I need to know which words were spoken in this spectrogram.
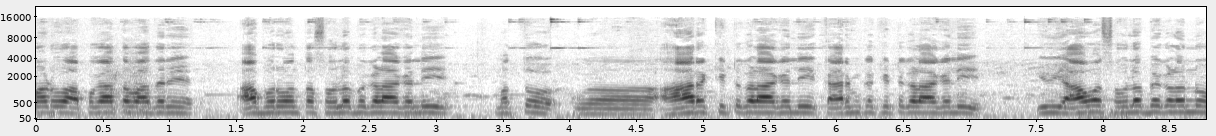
ಮಾಡುವ ಅಪಘಾತವಾದರೆ ಆ ಬರುವಂಥ ಸೌಲಭ್ಯಗಳಾಗಲಿ ಮತ್ತು ಆಹಾರ ಕಿಟ್ಗಳಾಗಲಿ, ಕಾರ್ಮಿಕ ಕಿಟ್ಗಳಾಗಲಿ, ಇವು ಯಾವ ಸೌಲಭ್ಯಗಳನ್ನು,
